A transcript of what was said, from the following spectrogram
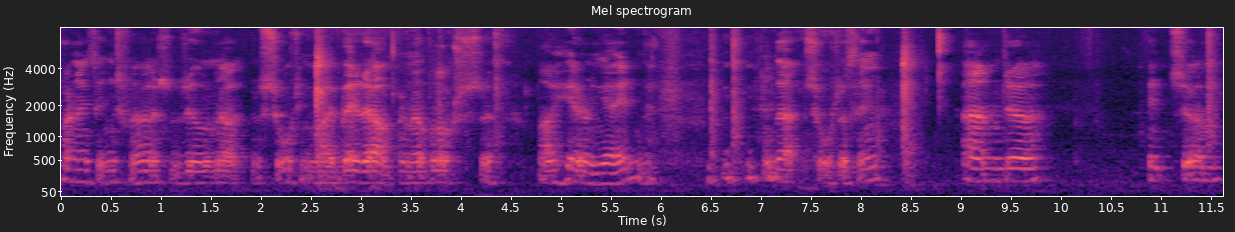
funny things for her to do, like sorting my bed out when I've lost uh, my hearing aid, and that sort of thing and uh, it's um,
